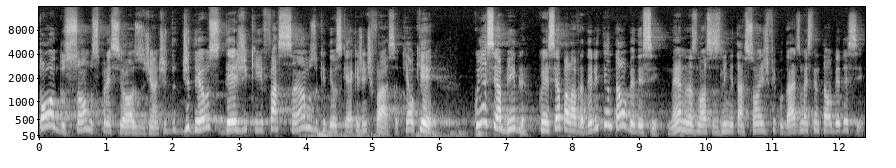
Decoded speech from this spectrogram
todos somos preciosos diante de Deus, desde que façamos o que Deus quer que a gente faça. Que é o quê? Conhecer a Bíblia, conhecer a palavra dele e tentar obedecer, né? Nas nossas limitações, dificuldades, mas tentar obedecer.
